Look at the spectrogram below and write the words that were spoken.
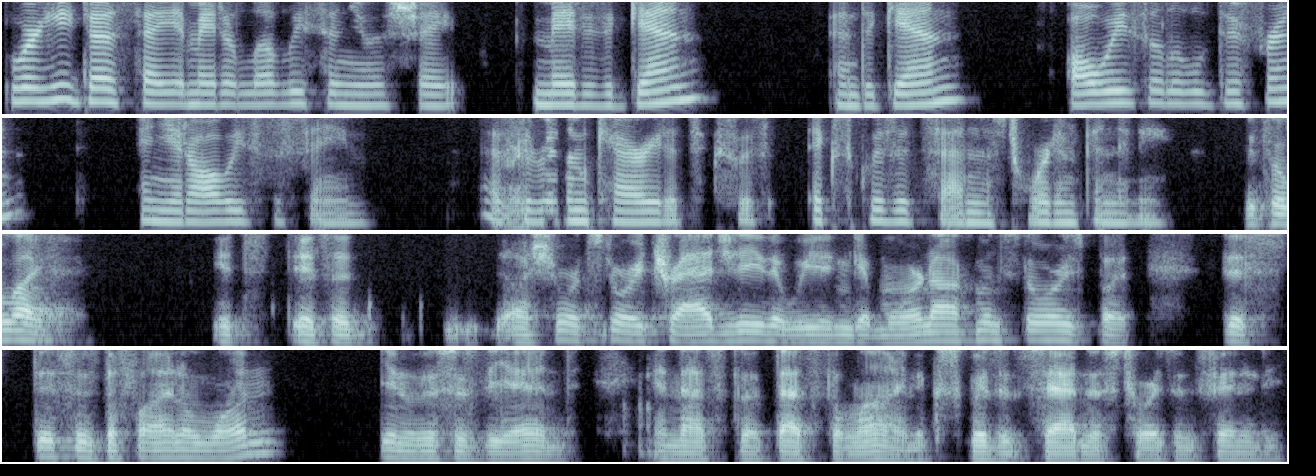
where he does say it made a lovely sinuous shape made it again and again, always a little different, and yet always the same, as right. the rhythm carried its exquisite, exquisite sadness toward infinity. It's a life. It's it's a a short story tragedy that we didn't get more Nachman stories, but this this is the final one. You know, this is the end, and that's the that's the line: exquisite sadness towards infinity.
